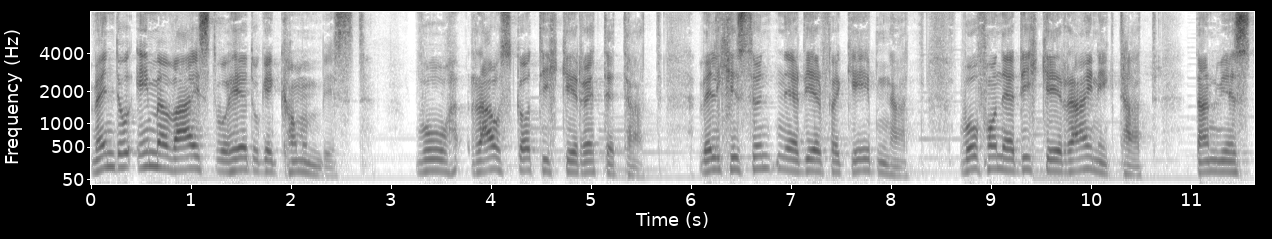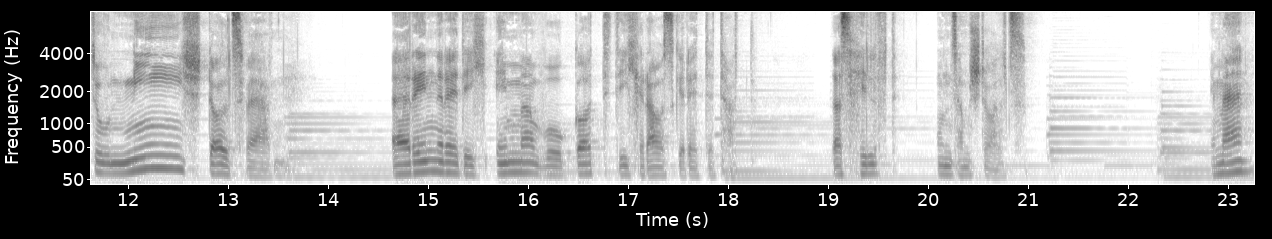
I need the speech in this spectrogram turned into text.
Wenn du immer weißt, woher du gekommen bist, woraus Gott dich gerettet hat, welche Sünden er dir vergeben hat, wovon er dich gereinigt hat, dann wirst du nie stolz werden. Erinnere dich immer, wo Gott dich rausgerettet hat. Das hilft unserem Stolz. Amen.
